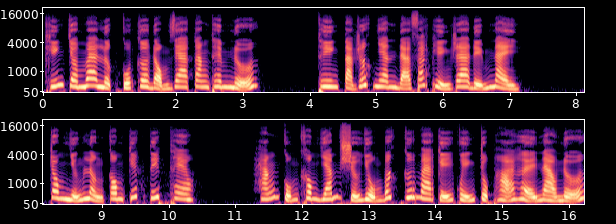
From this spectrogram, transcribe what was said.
Khiến cho ma lực của cơ động gia tăng thêm nữa. Thiên tà rất nhanh đã phát hiện ra điểm này. Trong những lần công kích tiếp theo, hắn cũng không dám sử dụng bất cứ ma kỹ quyển trục hỏa hệ nào nữa.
